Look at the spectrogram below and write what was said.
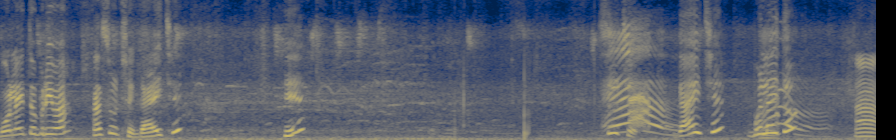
બોલાય તો પ્રીવા. હા, શું છે? ગાય છે? હે? શું છે? ગાય છે? બોલાય તો. હા.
